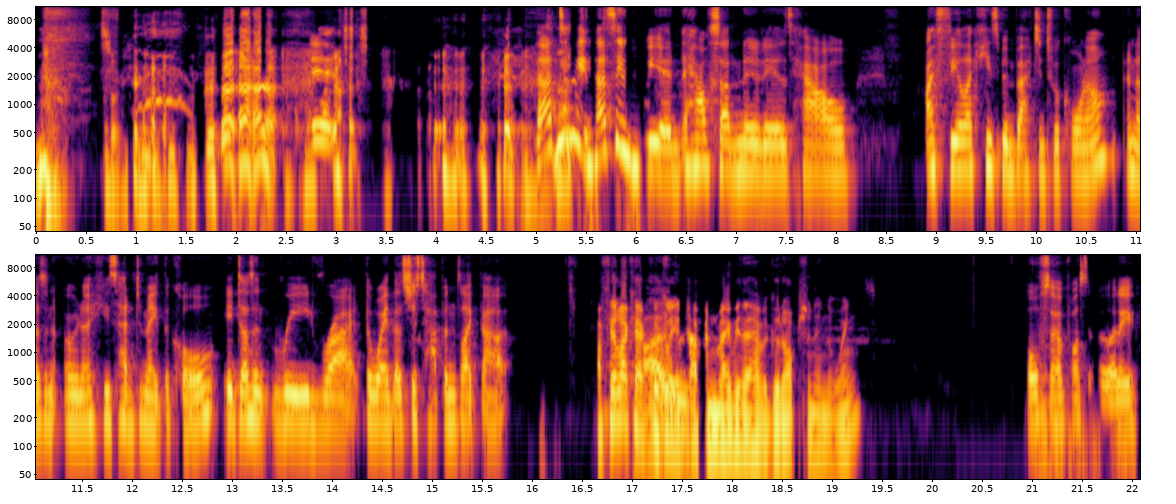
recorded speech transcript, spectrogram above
Sorry. Bitch. That to that seems weird. How sudden it is. How I feel like he's been backed into a corner, and as an owner, he's had to make the call. It doesn't read right the way that's just happened like that. I feel like how quickly would- it happened. Maybe they have a good option in the wings. Also hmm. a possibility.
